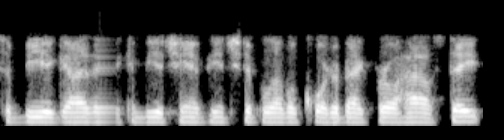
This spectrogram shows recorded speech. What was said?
to be a guy that can be a championship level quarterback for Ohio State.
